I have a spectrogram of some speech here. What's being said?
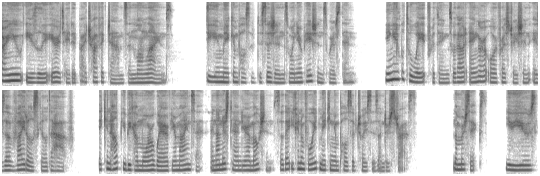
Are you easily irritated by traffic jams and long lines? Do you make impulsive decisions when your patience wears thin? Being able to wait for things without anger or frustration is a vital skill to have. It can help you become more aware of your mindset and understand your emotions so that you can avoid making impulsive choices under stress. Number six, you use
